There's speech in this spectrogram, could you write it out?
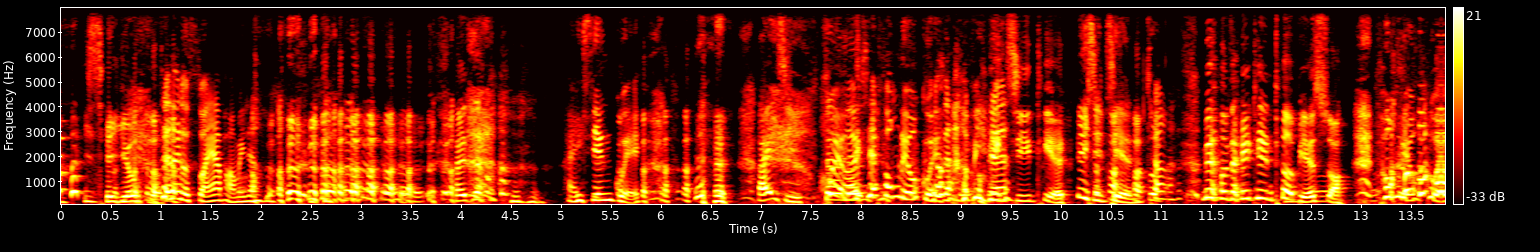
一些冤魂，在那个酸亚旁边这样，还在。海鲜鬼。还一起会有一些风流鬼在那边。一，起舔，一起剪，做没有那一天特别爽，风流鬼，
